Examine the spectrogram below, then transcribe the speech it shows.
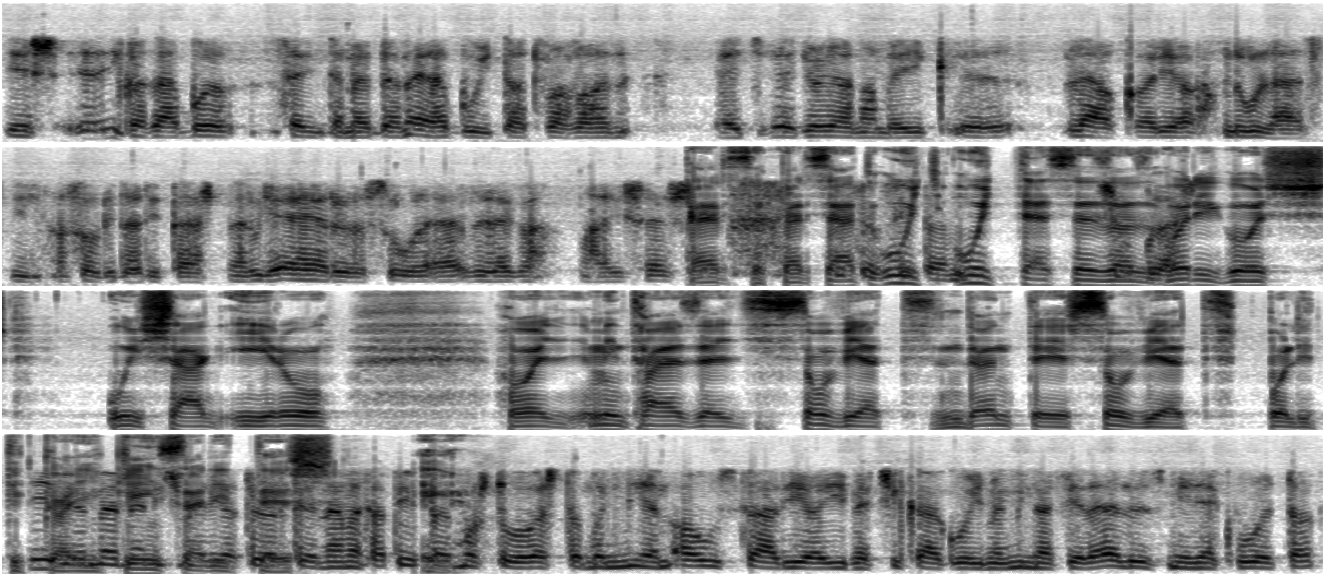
és igazából szerintem ebben elbújtatva van egy, egy olyan, amelyik le akarja nullázni a szolidaritást, mert ugye erről szól elvileg a május első. Persze, persze, hát úgy, úgy tesz ez az origos újságíró, hogy mintha ez egy szovjet döntés, szovjet politikai Igen, kényszerítés. Nem hát éppen Igen. most olvastam, hogy milyen ausztráliai, meg chicagói, meg mindenféle előzmények voltak,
